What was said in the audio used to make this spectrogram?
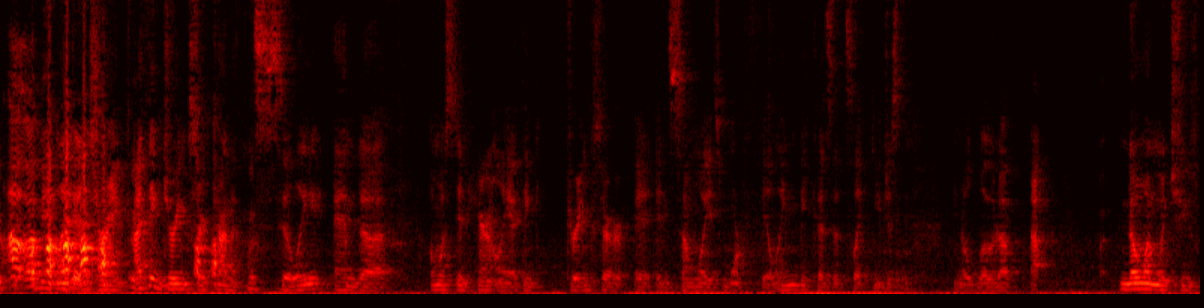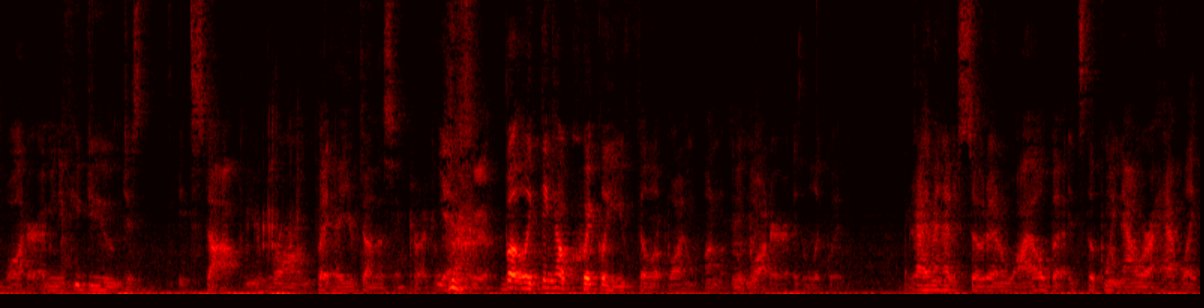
I, I mean, like a drink. I think drinks are kind of silly, and uh, almost inherently, I think drinks are in some ways more filling because it's like you just, you know, load up. Uh, no one would choose water. I mean, if you do, just stop. You're wrong. But Yeah, you've done this incorrectly. yeah, Yeah. but like think how quickly you fill up on on the Mhm. water as a liquid. Like Yeah. I haven't had a soda in a while, but it's the point now where I have like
